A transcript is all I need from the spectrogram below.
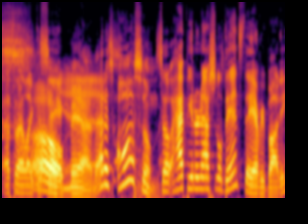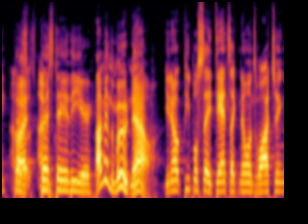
That's what I like to oh see. Oh, man, that is awesome. So happy International Dance Day, everybody. Best, I'm- best day of the year. I'm in the mood now. You know, people say dance like no one's watching.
